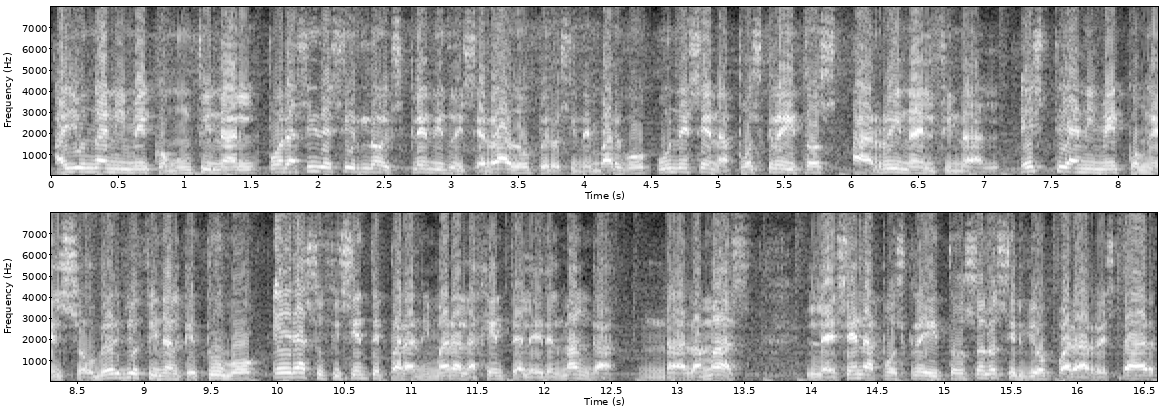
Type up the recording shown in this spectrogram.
Hay un anime con un final, por así decirlo, espléndido y cerrado, pero sin embargo, una escena post créditos arruina el final. Este anime con el soberbio final que tuvo era suficiente para animar a la gente a leer el manga, nada más. La escena post crédito solo sirvió para restar,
